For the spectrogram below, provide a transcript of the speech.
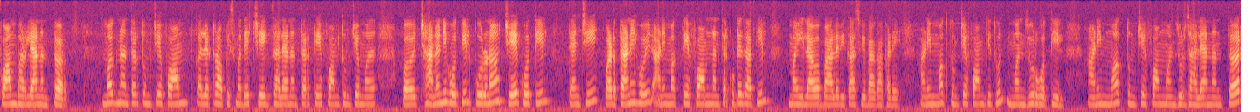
फॉर्म भरल्यानंतर. मग नंतर तुमचे फॉर्म कलेक्टर ऑफिसमध्ये चेक झाल्यानंतर ते फॉर्म तुमचे म प छाननी होतील पूर्ण चेक होतील. त्यांची पडताळणी होईल आणि मग ते फॉर्म नंतर कुठे जातील? महिला व बालविकास विभागाकडे. आणि मग तुमचे फॉर्म तिथून मंजूर होतील. आणि मग तुमचे फॉर्म मंजूर झाल्यानंतर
